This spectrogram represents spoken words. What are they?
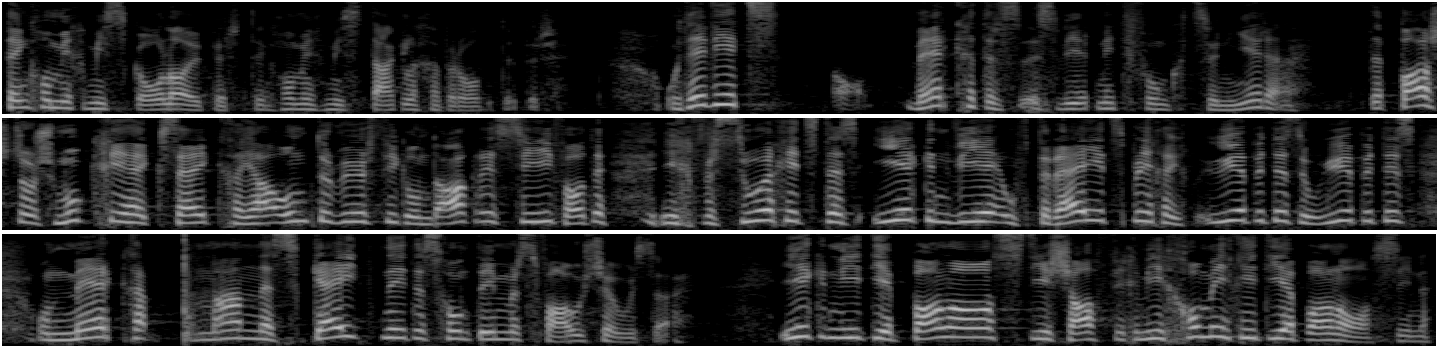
dann komme ich mein Skola über, dann komme ich mein tägliches Brot über. Und dann wird's, merken, dass es wird nicht funktionieren der Pastor Schmucki hat gesagt, ja, unterwürfig und aggressiv, oder? Ich versuche jetzt das irgendwie auf der Reihe zu bringen. Ich übe das und übe das und merke, Mann, es geht nicht, es kommt immer das Falsche raus. Irgendwie die Balance, die schaffe ich. Wie komme ich in diese Balance hinein?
